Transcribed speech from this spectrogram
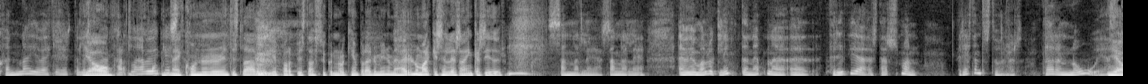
kvenna, ég hef ekki heyrt að Já, lesa að Karla hafi aukist nei, konur eru indislegar og ég bara byrst afsökunar á kembaræru en það eru nú margir sem lesa enga síður Sannarlega, sannarlega. En við höfum alveg glimt að nefna uh, þriðja starfsmann réttandastofunar. Það er að Nói. Hann Já,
